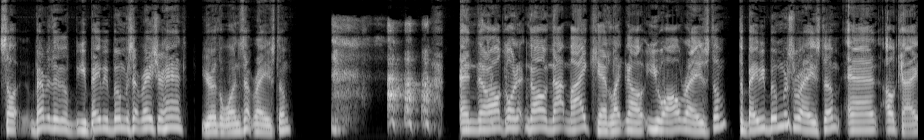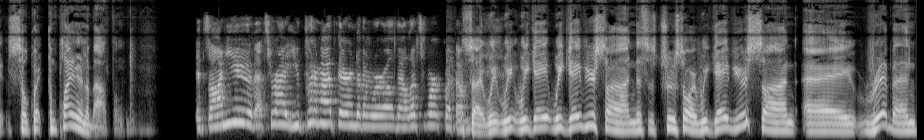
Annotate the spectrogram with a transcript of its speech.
So remember the you baby boomers that raise your hand. You're the ones that raised them. and they're all going, no, not my kid. Like, no, you all raised them. The baby boomers raised them. And okay, so quit complaining about them. It's on you. That's right. You put them out there into the world. Now let's work with them. So we, we, we gave we gave your son. This is true story. We gave your son a ribbon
